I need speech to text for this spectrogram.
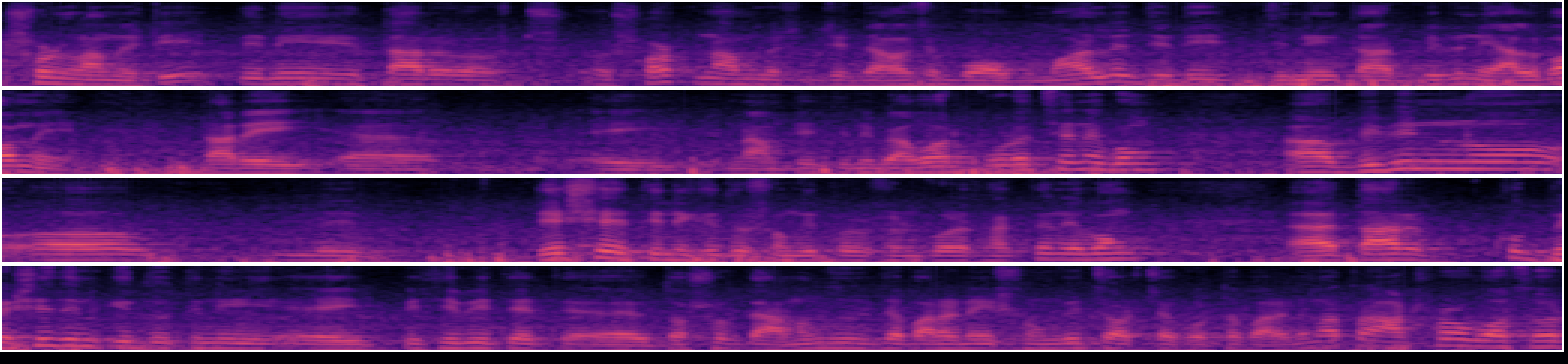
আসল নাম এটি। তিনি তার শর্ট নাম যেটা হচ্ছে বব মার্লে, যেটি, যিনি তার বিভিন্ন অ্যালবামে তার এই এই নামটি তিনি ব্যবহার করেছেন এবং বিভিন্ন দেশে তিনি কিন্তু সংগীত পরিবেশন করে থাকতেন এবং তার খুব বেশি দিন কিন্তু তিনি এই পৃথিবীতে দর্শকদের আনন্দ দিতে পারেনি সংগীত চর্চা করতে পারেনি মাত্র আঠারো বছর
